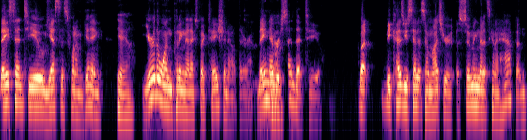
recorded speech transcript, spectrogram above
they said to you, yes, this is what I'm getting, yeah yeah you're the one putting that expectation out there. They never Yeah. said that to you. But because you said it so much, you're assuming that it's going to happen.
